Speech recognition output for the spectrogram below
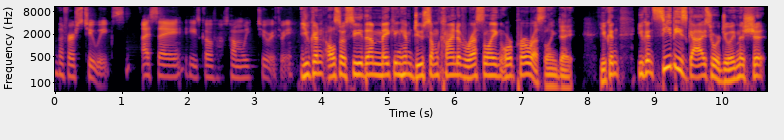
the first two weeks. I say he's goes home week two or three. You can also see them making him do some kind of wrestling or pro wrestling date. You can you can see these guys who are doing this shit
